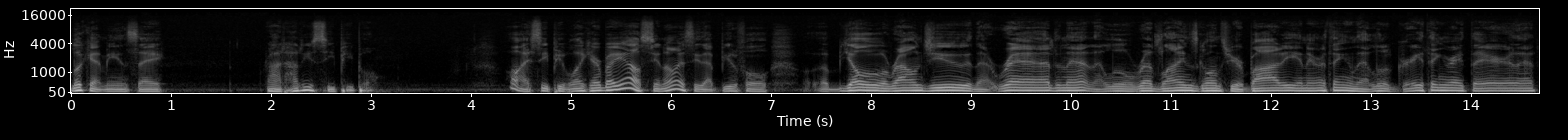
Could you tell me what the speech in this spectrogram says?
look at me and say, Rod, how do you see people? oh, I see people like everybody else. You know, I see that beautiful uh, yellow around you and that red and that, and that little red lines going through your body and everything, and that little gray thing right there. That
